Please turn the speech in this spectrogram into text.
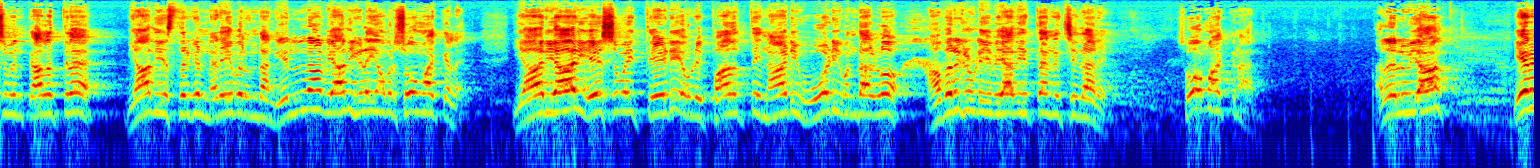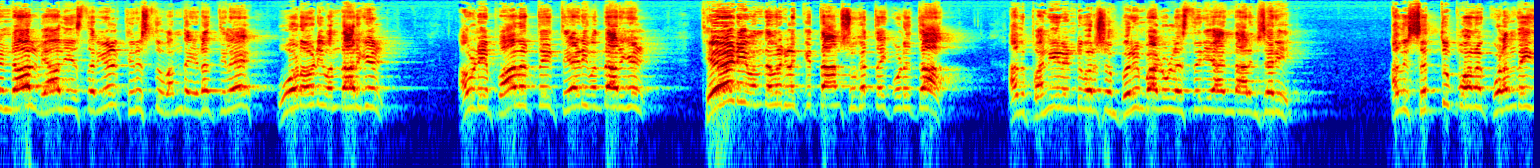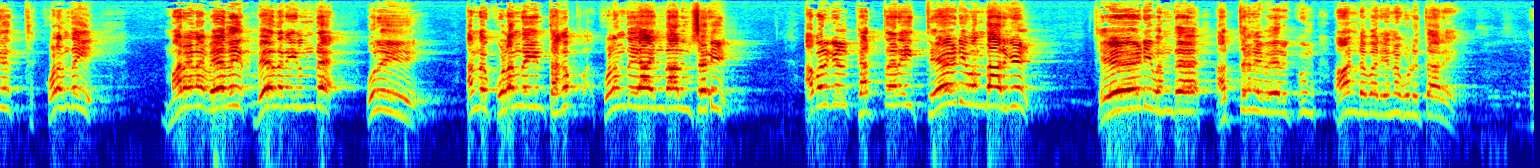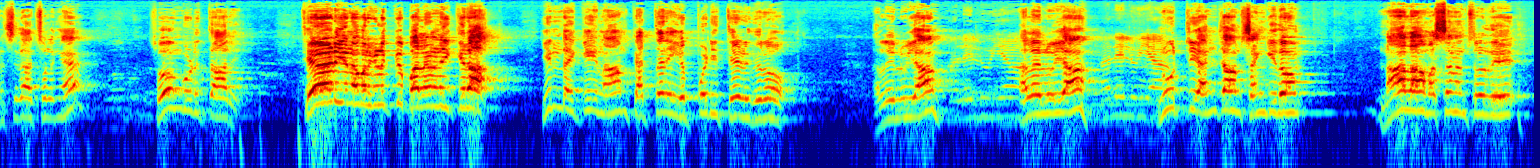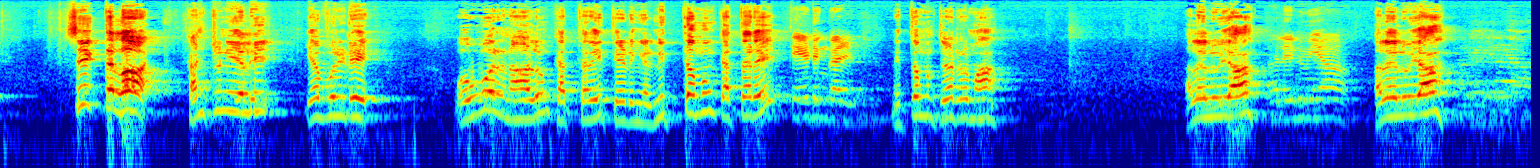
இயேசுவின் காலத்துல வியாதியஸ்தர்கள் நிறைய பேர் இருந்தாங்க. எல்லா வியாதிகளையும் அவர் சோமாக்கலை. யார் யார் இயேசுவை தேடி அவருடைய பாதத்தை நாடி ஓடி வந்தார்களோ அவர்களுடைய வியாதியைத்தான் என்ன சோமாக்கினார். அலலுயா ஏனென்றால் வியாதியஸ்தர்கள் கிறிஸ்து வந்த இடத்திலே ஓடோடி வந்தார்கள். அவருடைய பாதத்தை தேடி வந்தார்கள். தேடி வந்தவர்களுக்கு தான் சுகத்தை கொடுத்தார். அது பன்னிரண்டு வருஷம் பெரும்பாடுள்ள ஸ்திரியா இருந்தாலும் சரி அது செத்து போன குழந்தை குழந்தை மரண வேதை வேதனை இருந்த ஒரு அந்த குழந்தையின் தகப்ப குழந்தையா இருந்தாலும் சரி அவர்கள் கத்தரை தேடி வந்தார்கள். தேடி வந்த அத்தனை பேருக்கும் ஆண்டவர் என்ன கொடுத்தாரு? என்ன செய்தார் சொல்லுங்க? சோம் கொடுத்தாரு. தேடினவர்களுக்கு பலனளிக்கிறார் இன்றைக்கு நாம் கத்தரை எப்படி தேடுகிறோம்? அல்லேலூயா அல்லேலூயா நூற்றி அஞ்சாம் சங்கீதம் நாலாம் வசனம் சொல்லுது seek the Lord continually everyday ஒவ்வொரு நாளும் கத்தரை தேடுங்கள். நித்தமும் கத்தரை தேடுங்கள். நித்தமும் தேடுறோமா? அல்லேலூயா அல்லேலூயா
